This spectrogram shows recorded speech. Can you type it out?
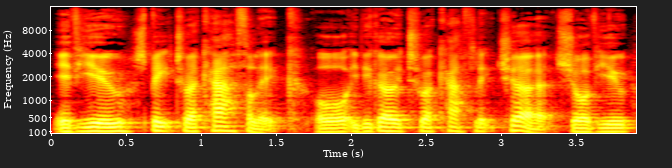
If you speak to a Catholic, or if you go to a Catholic church, or if you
